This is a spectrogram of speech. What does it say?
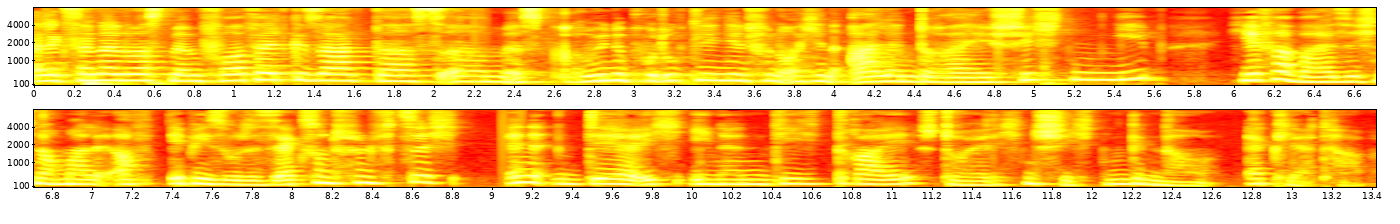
Alexander, du hast mir im Vorfeld gesagt, dass ähm, es grüne Produktlinien von euch in allen drei Schichten gibt. Hier verweise ich nochmal auf Episode 56, in der ich Ihnen die drei steuerlichen Schichten genau erklärt habe.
